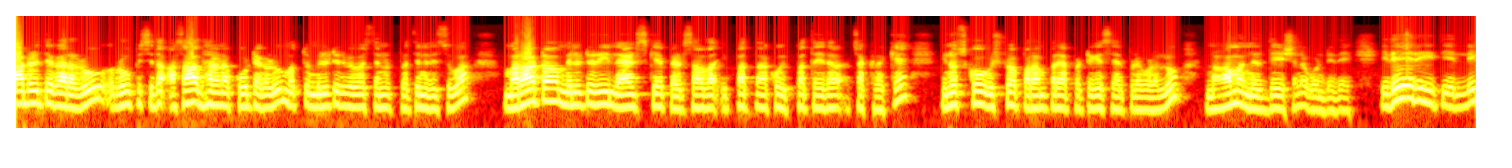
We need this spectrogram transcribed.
ಆಡಳಿತಗಾರರು ರೂಪಿಸಿದ ಅಸಾಧಾರಣ ಕೋಟೆಗಳು ಮತ್ತು ಮಿಲಿಟರಿ ವ್ಯವಸ್ಥೆಯನ್ನು ಪ್ರತಿನಿಧಿಸುವ ಮರಾಠ ಮಿಲಿಟರಿ ಲ್ಯಾಂಡ್ಸ್ಕೇಪ್ ಎರಡು ಸಾವಿರದ ಇಪ್ಪತ್ನಾಲ್ಕು ಇಪ್ಪತ್ತೈದರ ಚಕ್ರಕ್ಕೆ ಯುನೆಸ್ಕೋ ವಿಶ್ವ ಪರಂಪರೆಯ ಪಟ್ಟಿಗೆ ಸೇರ್ಪಡೆಗೊಳ್ಳಲು ನಾಮನಿರ್ದೇಶನಗೊಂಡಿದೆ. ಇದೇ ರೀತಿಯಲ್ಲಿ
